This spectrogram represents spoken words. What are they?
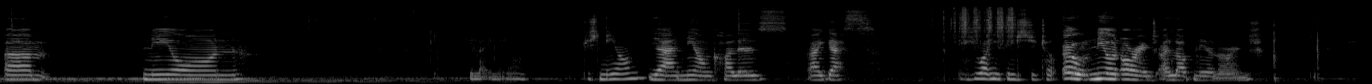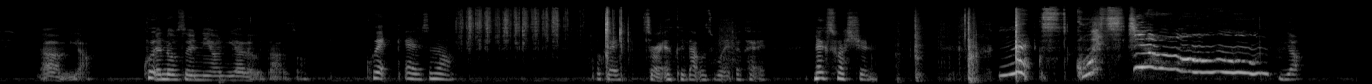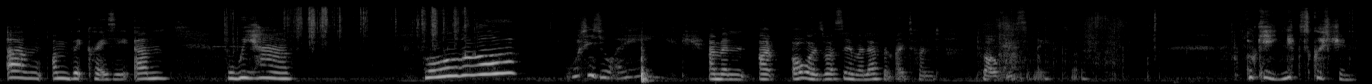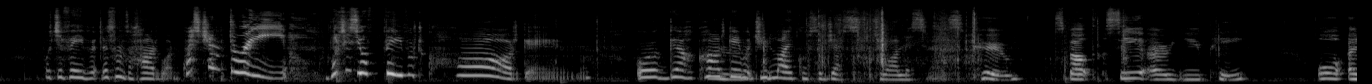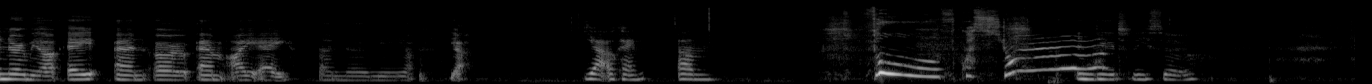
um, neon. You like neon? Just neon. Yeah, neon colors. I guess. If you want, you can just do top three. Oh, neon orange. I love neon orange. Um, yeah. Quick. And also neon yellow with that as well. Quick ASMR. Okay, sorry. Okay, that was weird. Okay, next question. Next question. Yeah. Um, I'm a bit crazy. Um, we have. Oh, what is your age? I'm a, I'm oh I was about to say I'm 11. I turned 12 recently. So Okay, next question. What's your favorite? This one's a hard one. Question three. What is your favorite card game? Or a ga- card game which you like or suggest to our listeners? who spelt C O U P or anomia A N O M I A anomia. Yeah. Yeah, okay. Um, fourth question. Indeedly so.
